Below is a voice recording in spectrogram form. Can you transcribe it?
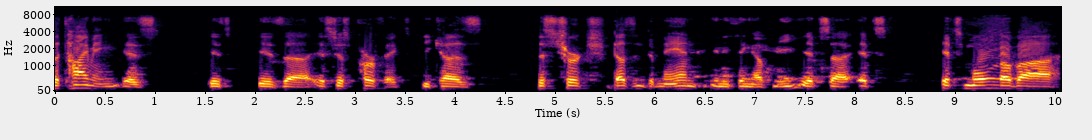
the timing is is is uh, is just perfect because this church doesn't demand anything of me. It's uh, it's it's more of a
